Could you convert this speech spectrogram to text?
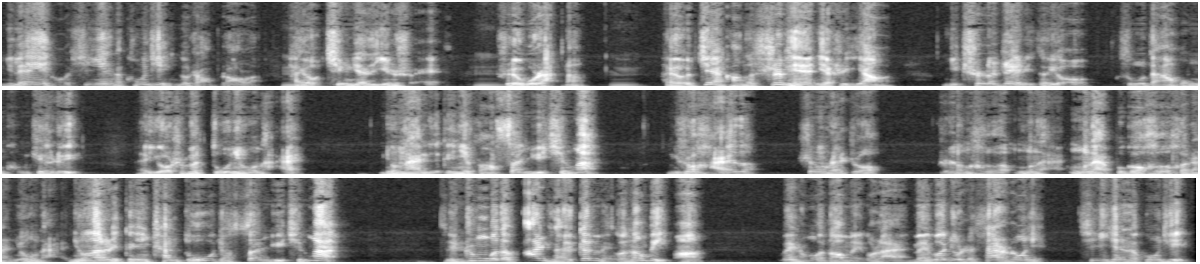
你连一口新鲜的空气你都找不着了，嗯还有清洁的饮水，嗯水污染呢，嗯还有健康的食品也是一样，你吃了这里头有苏丹红、孔雀绿，呃有什么毒牛奶，牛奶里给你放三聚氰胺，你说孩子生出来之后只能喝母奶，母奶不够喝，喝点牛奶，牛奶里给你掺毒叫三聚氰胺，所以嗯中国的安全跟美国能比吗？为什么我到美国来？美国就这三样东西：新鲜的空气、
